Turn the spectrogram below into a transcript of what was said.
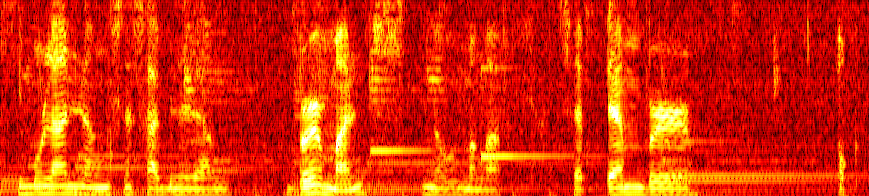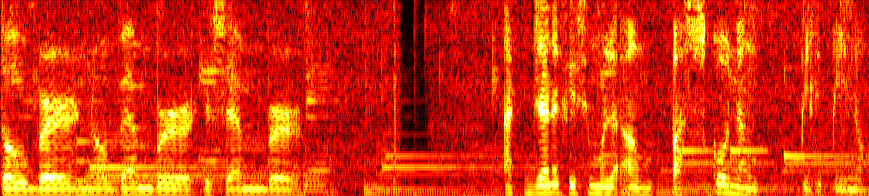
simulan ng sinasabi nilang Burr months, you know, mga September, October, November, December. At dyan nagsisimula ang Pasko ng Pilipino.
